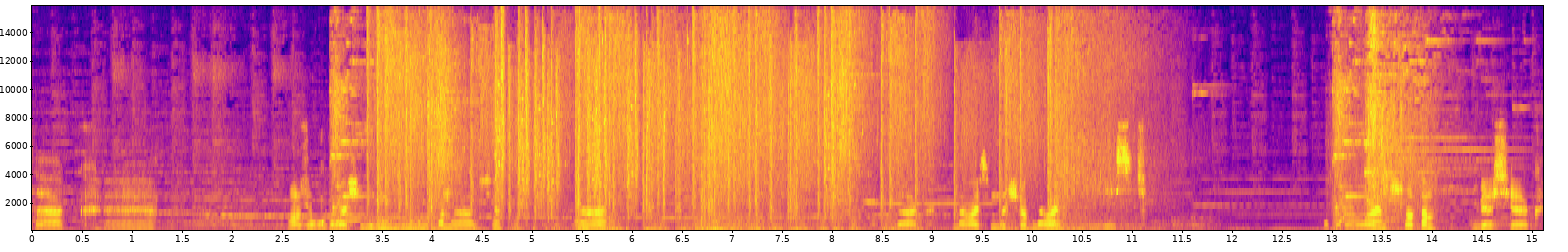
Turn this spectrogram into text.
Так, э... Ожог, давай ще візьмемо, мені не понравився. А. Так, давай сундучок, давай. Есть. Открываем, что там? Бесик.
